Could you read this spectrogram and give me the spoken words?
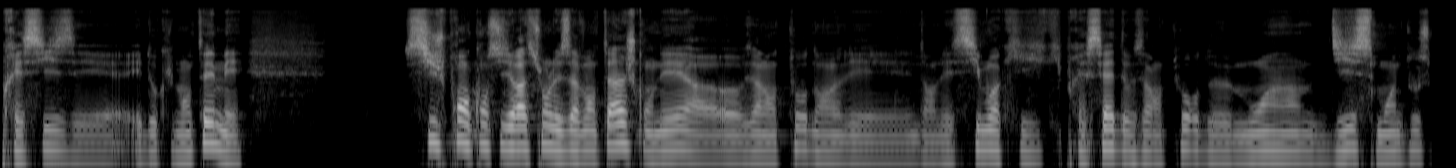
précises et, documentées, mais Si je prends en considération les avantages qu'on est aux alentours dans les 6 mois qui précèdent, aux alentours de -10, -12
